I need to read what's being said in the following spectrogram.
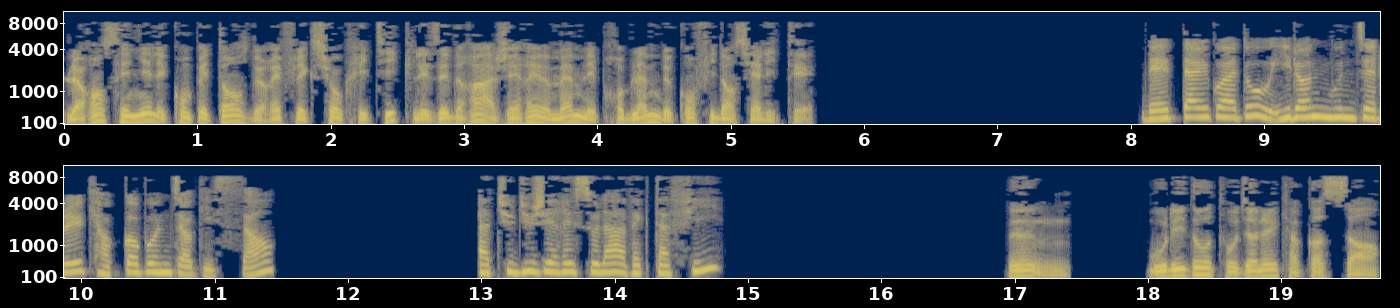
Leur enseigner les compétences de réflexion critique les aidera à gérer eux-mêmes les problèmes de confidentialité. 내 딸과도 이런 문제를 겪어본 적 있어? As-tu dû gérer cela avec ta fille 응. 우리도 도전을 겪었어.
